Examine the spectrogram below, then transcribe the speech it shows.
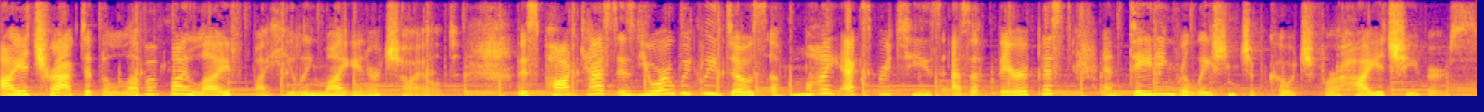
I attracted the love of my life by healing my inner child. This podcast is your weekly dose of my expertise as a therapist and dating relationship coach for high achievers.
